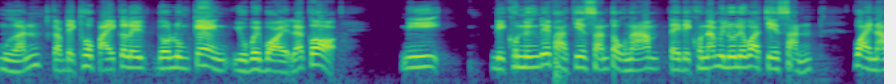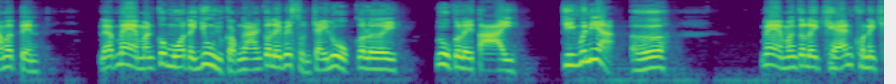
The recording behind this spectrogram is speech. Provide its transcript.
เหมือนกับเด็กทั่วไปก็เลยโดนลุมแกล้งอยู่บ่อยๆ แล้วก็มีเด็กคนหนึงได้ผลักเจสันตกน้ำแต่เด็กคนนั้นไม่รู้เลยว่าเจสันว่ายน้ำไม่เป็น และแม่มันก็มัวแต่ยุ่งอยู่กับงานก็เลยไม่สนใจลูกก็เลย ลูกก็เลยตาย จริงปะเนี่ย เออ แม่มันก็เลยแค้นคนในแค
